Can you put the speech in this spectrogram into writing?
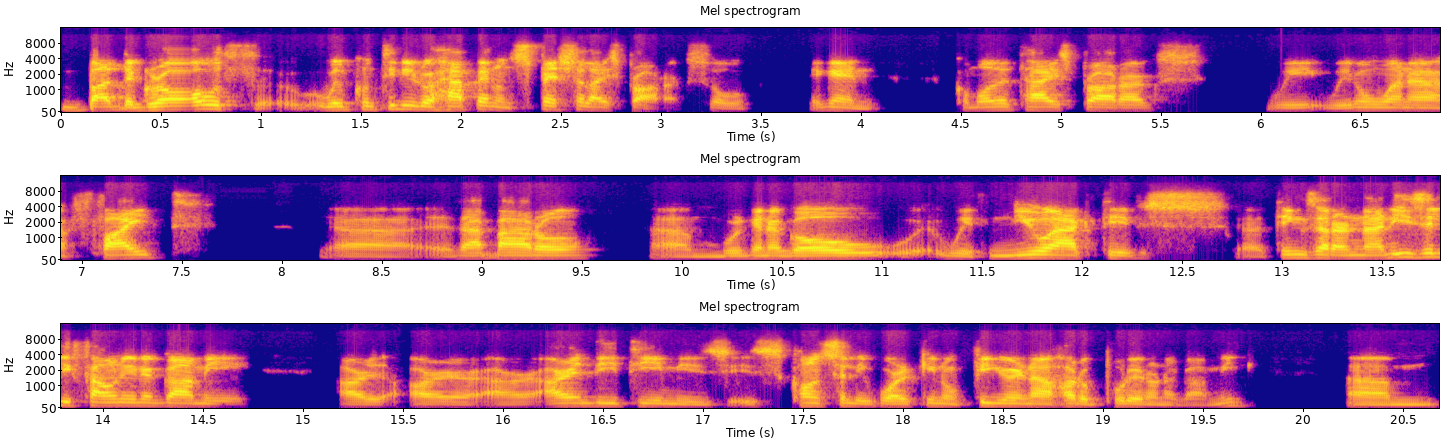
But the growth will continue to happen on specialized products. So again, commoditized products, We we don't want to fight uh, that battle. Um, we're gonna go with new actives, uh, things that are not easily found in a gummy. Our our our R and D team is is constantly working on figuring out how to put it on a gummy. Um,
